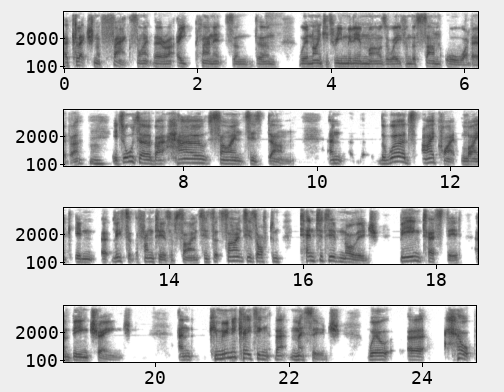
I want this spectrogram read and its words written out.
a collection of facts like there are eight planets and um, we're 93 million miles away from the sun or whatever. Mm. It's also about how science is done. And the words I quite like in at least at the frontiers of science is that science is often tentative knowledge being tested and being changed. And communicating that message will uh, help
